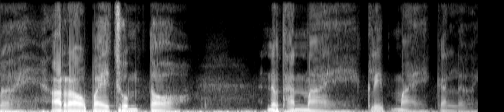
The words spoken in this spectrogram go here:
เลย เราไปชมต่อแนวทางใหม่คลิปใหม่กันเลย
